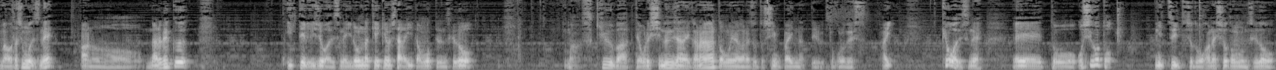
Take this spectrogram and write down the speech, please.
まあ私もですね、あのーなるべく生きてる以上はですね、いろんな経験をしたらいいと思ってるんですけど、まあスキューバーって俺死ぬんじゃないかなと思いながらちょっと心配になっているところです。はい。今日はですね、えーっと、お仕事についてちょっとお話ししようと思うんですけど、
